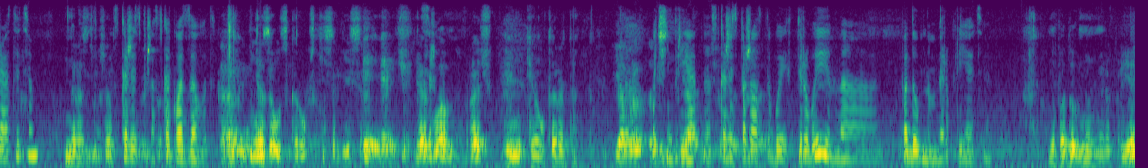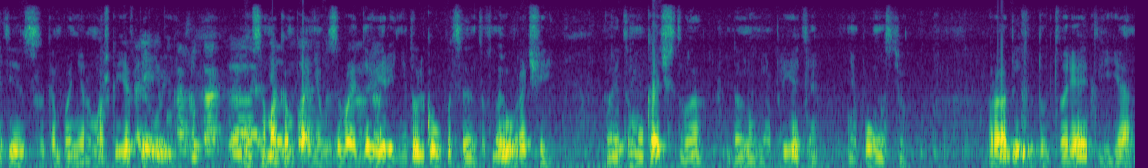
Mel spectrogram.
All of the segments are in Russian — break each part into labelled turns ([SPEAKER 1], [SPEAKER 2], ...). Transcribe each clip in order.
[SPEAKER 1] Здравствуйте.
[SPEAKER 2] Здравствуйте.
[SPEAKER 1] Скажите, пожалуйста, как вас зовут?
[SPEAKER 2] Меня зовут Скорубский Сергей Сергеевич. Я
[SPEAKER 1] Сер-
[SPEAKER 2] главный врач клиники Алтера Дент.
[SPEAKER 1] Очень приятно. Скажите, пожалуйста, вы впервые на подобном мероприятии?
[SPEAKER 2] На подобном мероприятии с компанией «Ромашка» я впервые. Но сама компания вызывает доверие не только у пациентов, но и у врачей. Поэтому качество данного мероприятия меня полностью радует, удовлетворяет, и я,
